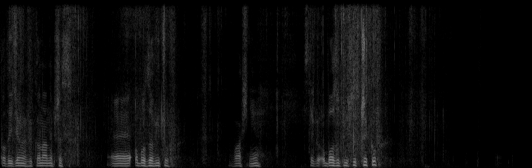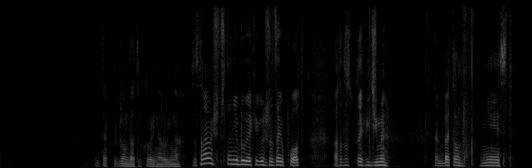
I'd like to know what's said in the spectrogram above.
podejdziemy, wykonany przez e, obozowiczów właśnie z tego obozu Piłsudczyków. I tak wygląda to kolejna ruina. Zastanawiam się, czy to nie był jakiegoś rodzaju płot, a to co tutaj widzimy, ten beton nie jest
